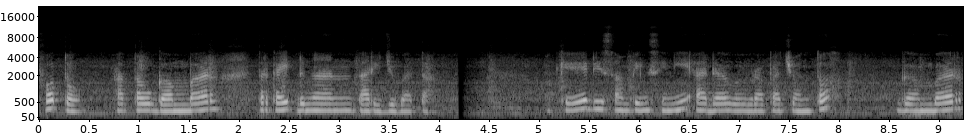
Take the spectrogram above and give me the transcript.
foto atau gambar terkait dengan tari Jubata. Oke, di samping sini ada beberapa contoh gambar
